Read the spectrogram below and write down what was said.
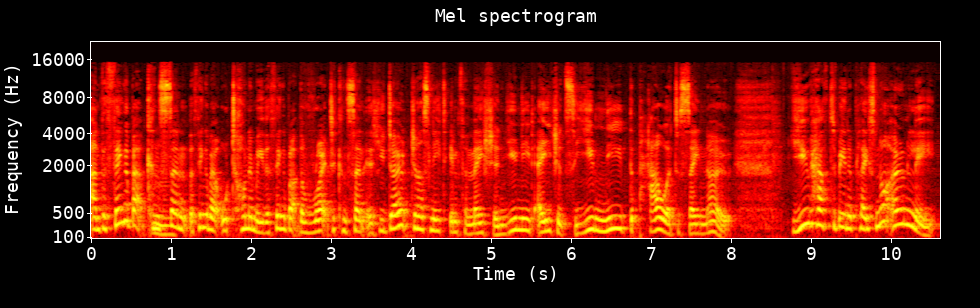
And the thing about hmm. consent, the thing about autonomy, the thing about the right to consent is you don't just need information, you need agency, you need the power to say no. You have to be in a place not only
